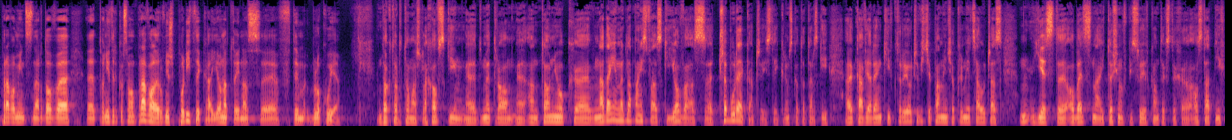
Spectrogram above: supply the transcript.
prawo międzynarodowe to nie tylko samo prawo, ale również polityka i ona tutaj nas w tym blokuje. Dr Tomasz Lachowski, e, Dmytro e, Antoniuk. E, Nadajemy dla Państwa z Kijowa, z Czebureka, czyli z tej krymsko-tatarskiej kawiarenki, w której oczywiście pamięć o Krymie cały czas mm, jest obecna i to się wpisuje w kontekst tych ostatnich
